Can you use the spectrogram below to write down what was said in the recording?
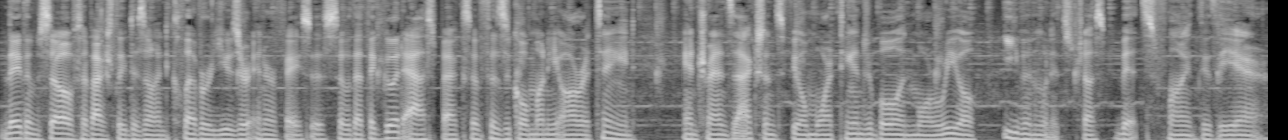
They themselves have actually designed clever user interfaces so that the good aspects of physical money are retained and transactions feel more tangible and more real, even when it's just bits flying through the air.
